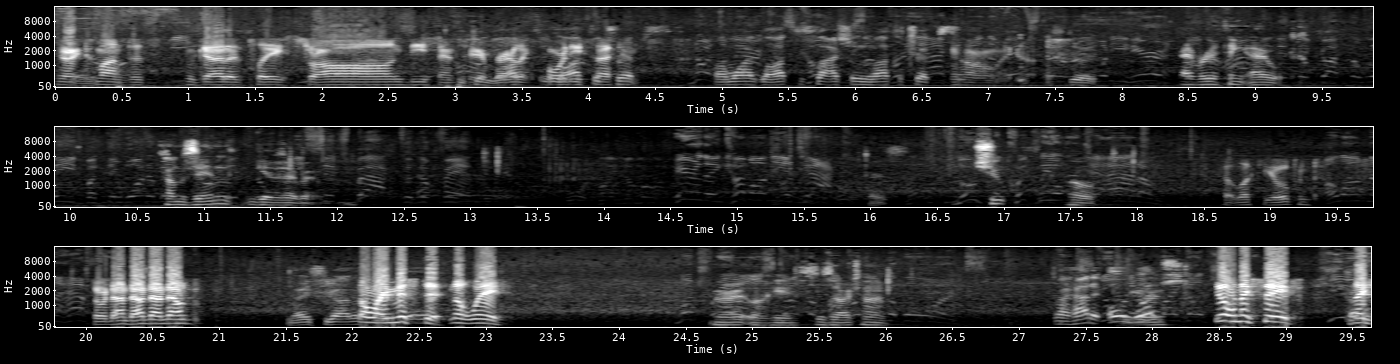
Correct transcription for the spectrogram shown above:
Alright, come on, just we gotta play strong defense here for like 40 seconds. trips. I want lots of slashing, lots of trips. Oh my god. Let's do it. Everything out. Comes in, get it out. Here they come on the attack. Nice. Shoot. Oh. to Adam. Got lucky opened. Along Throw it down, down, down, down. Nice, you got it. Oh, I missed it. No way. Alright, Lucky, this is our time. I had it. Oh, what? Yours. Yo, nice save. Nice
